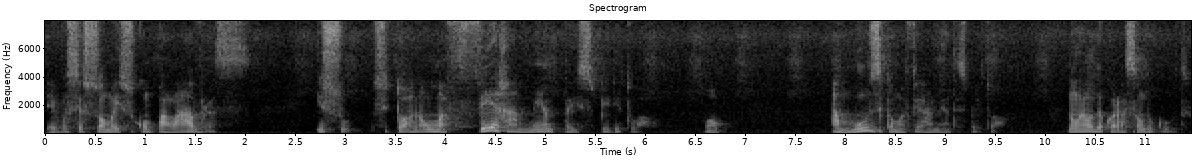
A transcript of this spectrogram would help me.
E aí você soma isso com palavras, isso se torna uma ferramenta espiritual. Bom, a música é uma ferramenta espiritual. Não é a decoração do culto.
